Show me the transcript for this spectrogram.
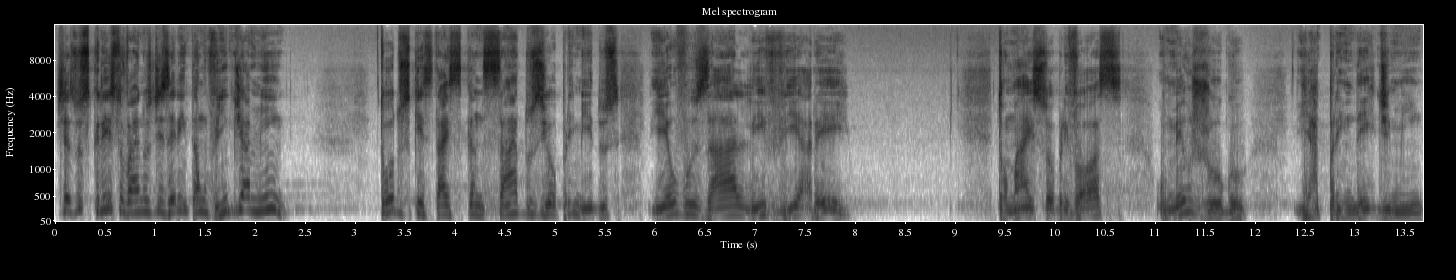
Jesus Cristo vai nos dizer então: Vinde a mim, todos que estáis cansados e oprimidos, e eu vos aliviarei. Tomai sobre vós o meu jugo e aprendei de mim,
